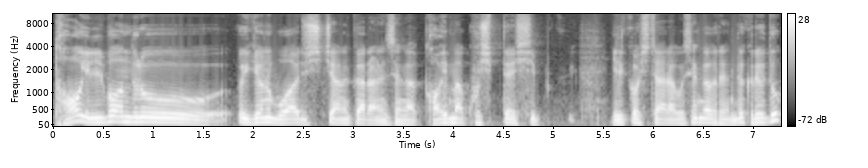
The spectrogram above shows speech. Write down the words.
더 1번으로 의견을 모아주시지 않을까라는 생각, 거의 막 90대 10, 일 것이다라고 생각을 했는데 그래도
